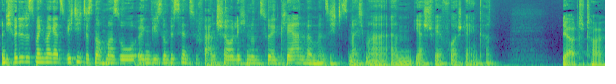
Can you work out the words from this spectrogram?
Und ich finde das manchmal ganz wichtig, das nochmal so irgendwie so ein bisschen zu veranschaulichen und zu erklären, weil man sich das manchmal ähm, ja schwer vorstellen kann. Ja, total.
